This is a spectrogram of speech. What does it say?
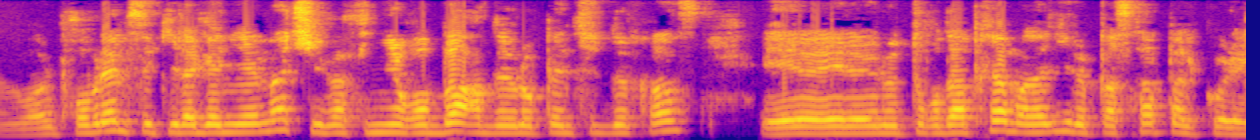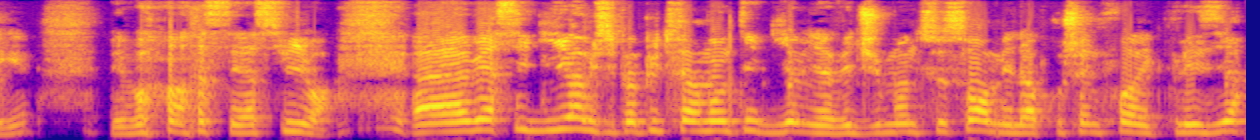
bon, le problème, c'est qu'il a gagné un match, il va finir au bar de l'Open Sud de France, et, le tour d'après, à mon avis, il le passera pas le collègue. Hein. Mais bon, c'est à suivre. Euh, merci Guillaume, j'ai pas pu te faire monter, Guillaume, il y avait du monde ce soir, mais la prochaine fois avec plaisir.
